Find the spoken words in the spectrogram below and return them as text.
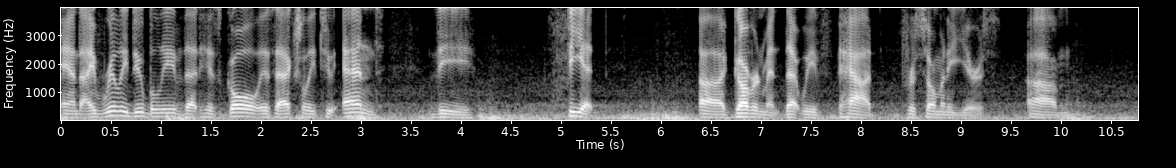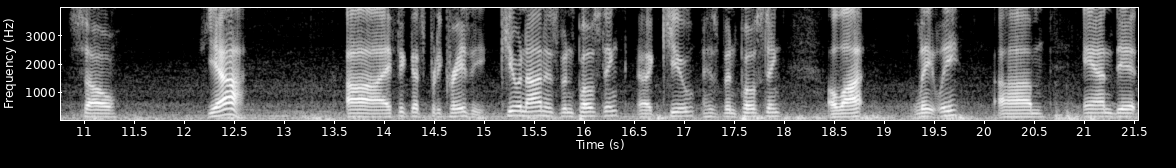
and I really do believe that his goal is actually to end the fiat uh, government that we've had for so many years. Um, so, yeah, uh, I think that's pretty crazy. QAnon has been posting. Uh, Q has been posting a lot lately, um, and it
